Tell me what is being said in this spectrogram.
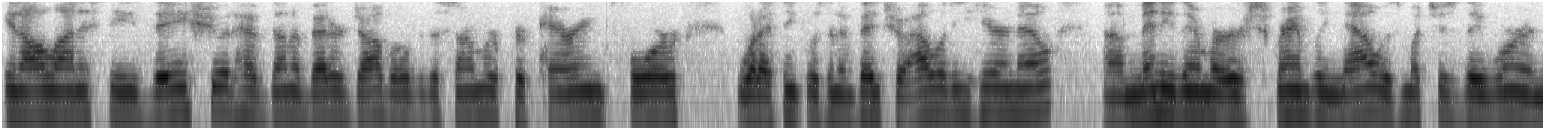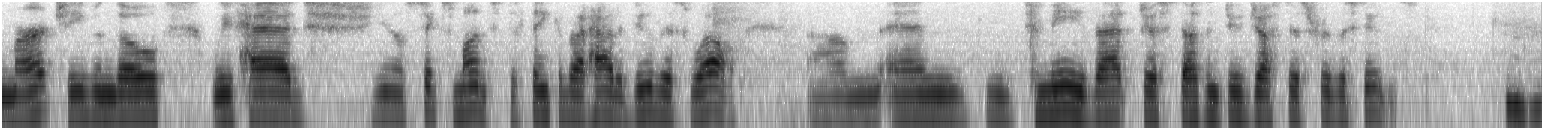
in all honesty, they should have done a better job over the summer preparing for what I think was an eventuality here now. Uh, many of them are scrambling now as much as they were in March, even though we've had, you know, six months to think about how to do this well. Um, and to me, that just doesn't do justice for the students. Mm-hmm.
